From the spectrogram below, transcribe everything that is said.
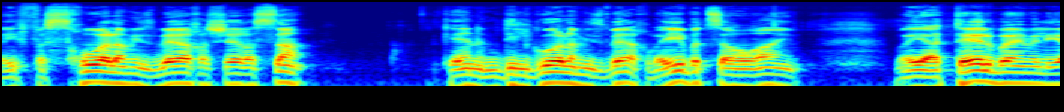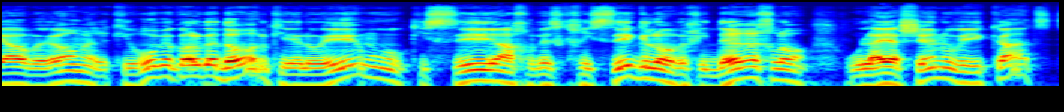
ויפסחו על המזבח אשר עשה כן הם דילגו על המזבח ויהי בצהריים ויעתל בהם אליהו ויאמר קראו בקול גדול כי אלוהים הוא כי שיח וכיסיג לו וכי דרך לו אולי ישנו ויקץ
